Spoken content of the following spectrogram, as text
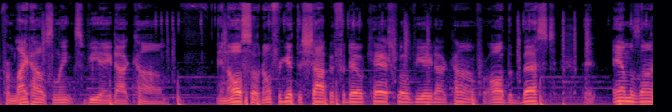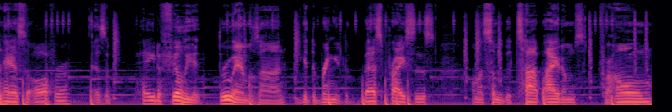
from lighthouselinksva.com. And also, don't forget to shop at FidelCashflowVA.com for all the best that Amazon has to offer. As a paid affiliate through Amazon, you get to bring you the best prices on some of the top items for home,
